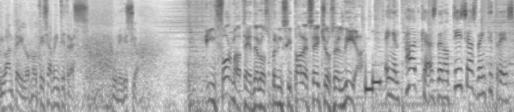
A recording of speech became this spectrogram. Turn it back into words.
Iván Taylor, Noticia 23, Univisión. Infórmate de los principales hechos del día. En el podcast de Noticias 23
